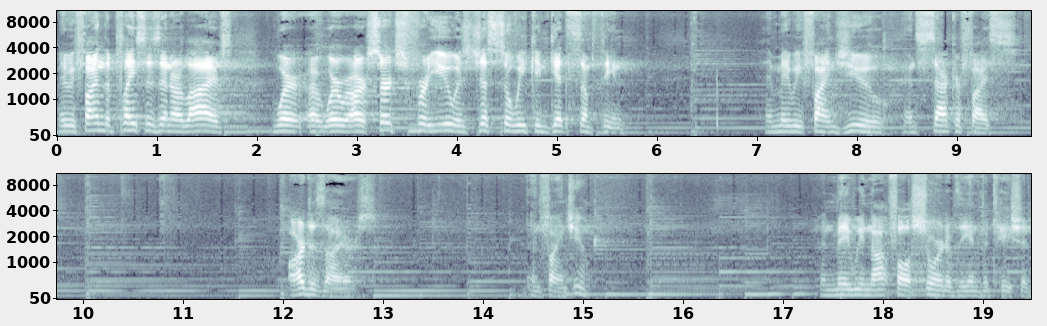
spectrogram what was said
May we find the places in our lives where, uh, where our search for you is just so we can get something. And may we find you and sacrifice our desires and find you. And may we not fall short of the invitation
